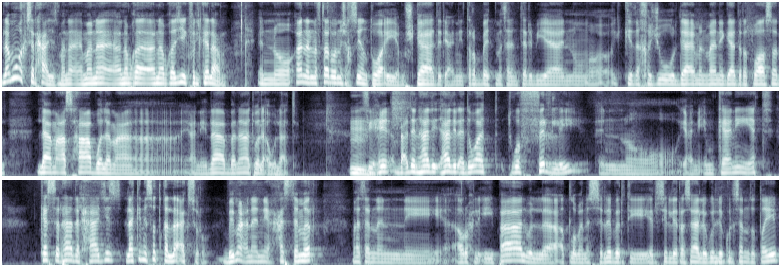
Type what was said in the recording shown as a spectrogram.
لا مو أكسر حاجز ما أنا ما أنا أنا أبغى أنا أبغى أجيك في الكلام. إنه أنا نفترض أني شخصيه انطوائيه مش قادر يعني تربيت مثلا تربية إنه كذا خجول دائما ماني قادر أتواصل. لا مع أصحاب ولا مع يعني لا بنات ولا أولاد. مم. في حين بعدين هذه هذه الأدوات توفر لي إنه يعني إمكانية كسر هذا الحاجز لكني صدقا لا أكسره. بمعنى إني حستمر مثلا إني أروح لإيبال ولا أطلب من السليبرتي يرسل لي رسائل يقول لي كل سنة طيب.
